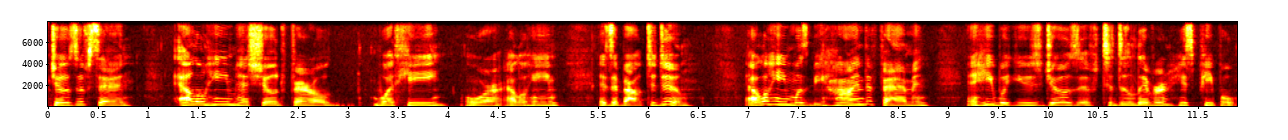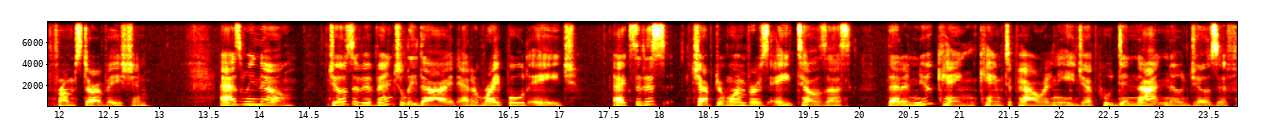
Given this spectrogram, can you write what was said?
Joseph said, Elohim has showed Pharaoh what he, or Elohim, is about to do. Elohim was behind the famine, and he would use Joseph to deliver his people from starvation. As we know, Joseph eventually died at a ripe old age. Exodus chapter 1 verse 8 tells us that a new king came to power in Egypt who did not know Joseph.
